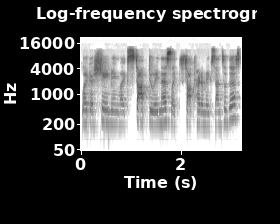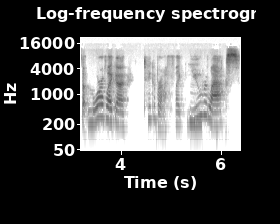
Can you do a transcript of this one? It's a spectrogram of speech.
like a shaming like stop doing this like stop trying to make sense of this but more of like a take a breath. Like mm. you relax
